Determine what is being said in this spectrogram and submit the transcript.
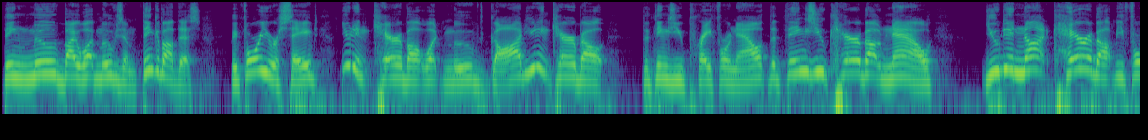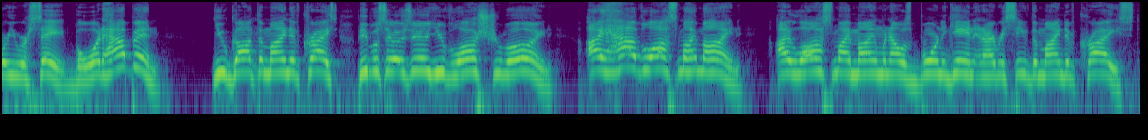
being moved by what moves Him. Think about this. Before you were saved, you didn't care about what moved God. You didn't care about the things you pray for now. The things you care about now, you did not care about before you were saved. But what happened? You got the mind of Christ. People say, Isaiah, you've lost your mind. I have lost my mind. I lost my mind when I was born again and I received the mind of Christ.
